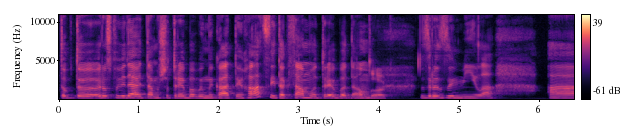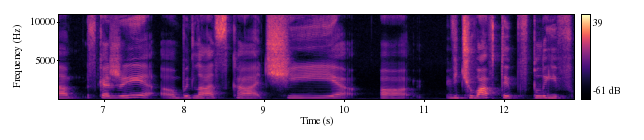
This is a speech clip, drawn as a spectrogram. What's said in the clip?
Тобто розповідають там, що треба вимикати газ, і так само треба там Так. Зрозуміла. А, скажи, будь ласка, чи а, відчував ти вплив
